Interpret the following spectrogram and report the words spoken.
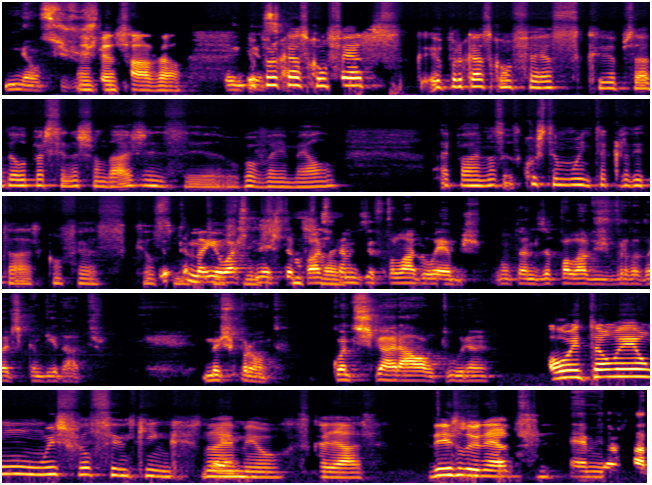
não se justifica. É impensável. É impensável. Eu por acaso confesso, eu por acaso confesso que apesar dele aparecer nas sondagens, o Gouveia Mel, epá, não, custa muito acreditar, confesso. Que ele eu também, eu acho que nesta fase estamos a falar de leves, não estamos a falar dos verdadeiros candidatos. Mas pronto, quando chegar à altura... Ou então é um wishful thinking, não é, é meu, se calhar. Diz, Leonete. É melhor, estar,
